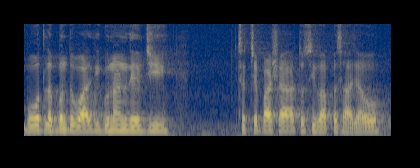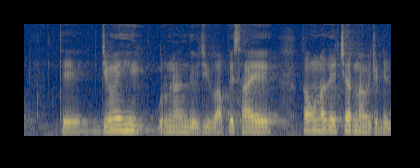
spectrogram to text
ਬਹੁਤ ਲੱਭਣ ਤੋਂ ਬਾਅਦ ਕਿ ਗੁਰੂ ਨਾਨਕ ਦੇਵ ਜੀ, ਸੱਚੇ ਪਾਤਸ਼ਾਹ, ਤੁਸੀਂ ਵਾਪਸ ਆ ਜਾਓ। ਤੇ ਜਿਵੇਂ ਹੀ ਗੁਰੂ ਨਾਨਕ ਦੇਵ ਜੀ ਵਾਪਸ ਆਏ, ਤਾਂ ਉਹਨਾਂ ਦੇ ਚਰਨਾਂ ਵਿੱਚ ਡਿੱਗ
